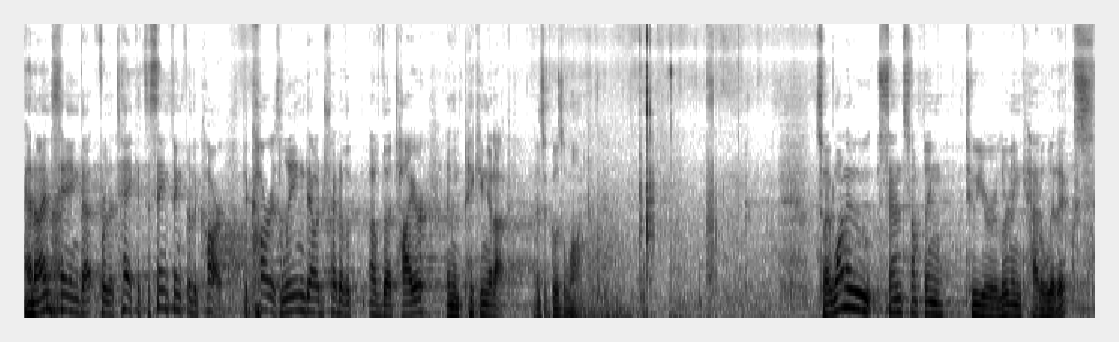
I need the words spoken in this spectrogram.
And I'm saying that for the tank, it's the same thing for the car. The car is laying down tread of the, of the tire and then picking it up as it goes along. So I want to send something to your learning catalytics.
